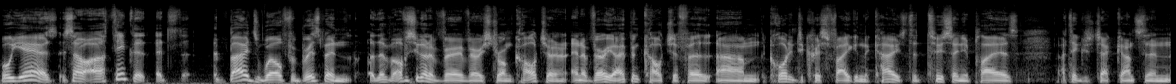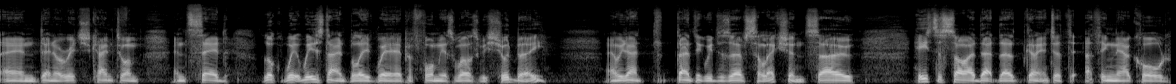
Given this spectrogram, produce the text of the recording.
Well, yeah. So I think that it's it bodes well for Brisbane. They've obviously got a very very strong culture and a very open culture. For um, according to Chris Fagan, the coach, the two senior players, I think it was Jack Gunston and Daniel Rich, came to him and said, "Look, we, we just don't believe we're performing as well as we should be, and we don't don't think we deserve selection." So. He's decided that they're going to enter a thing now called,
